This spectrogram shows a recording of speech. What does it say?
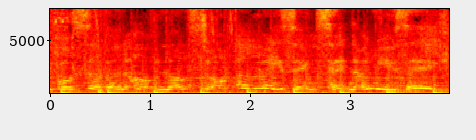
24-7 of non-stop amazing techno music.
